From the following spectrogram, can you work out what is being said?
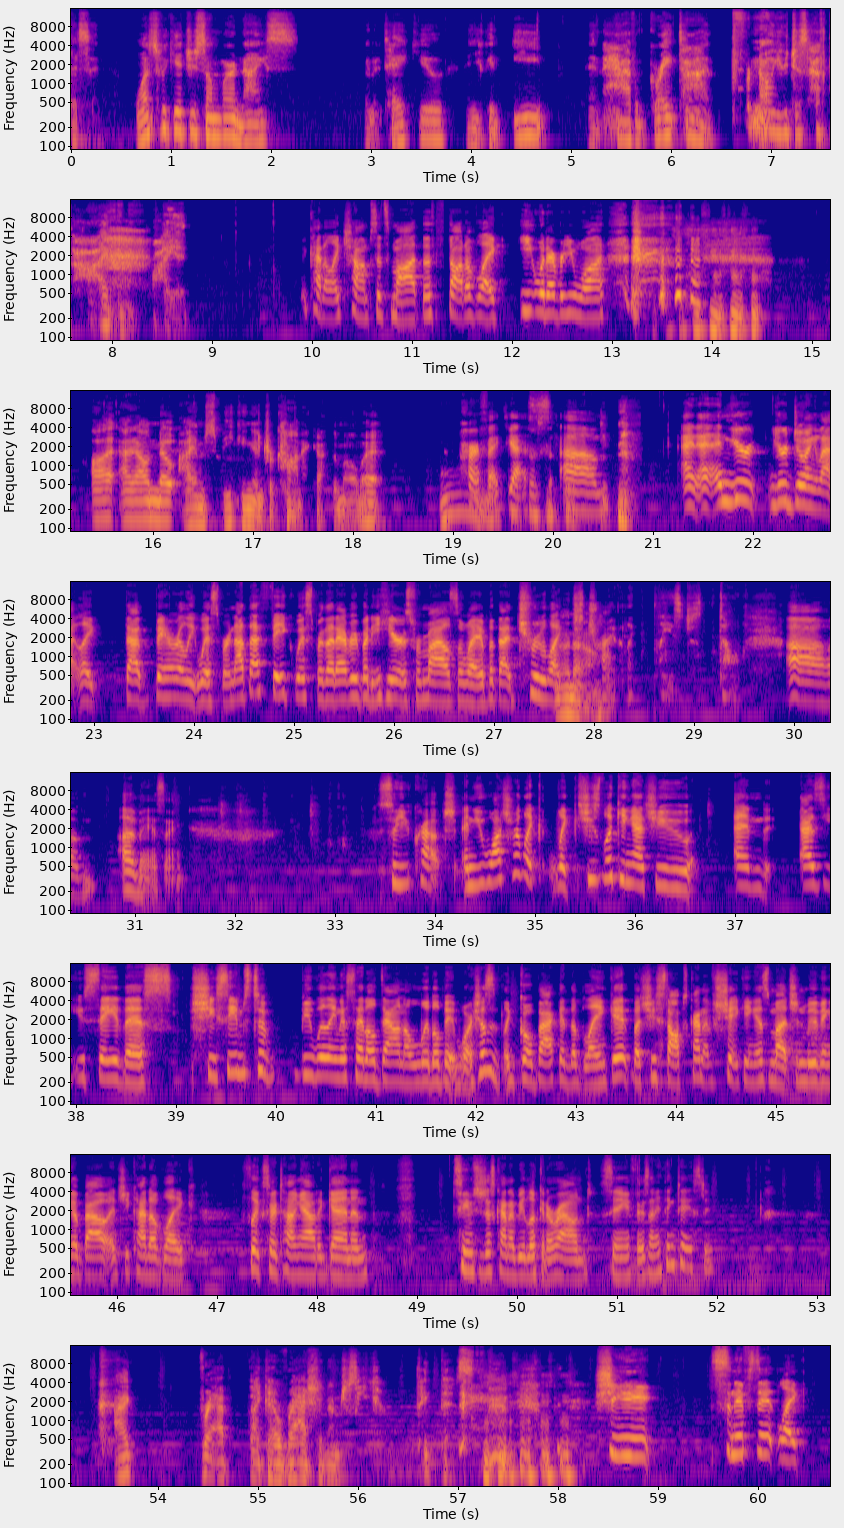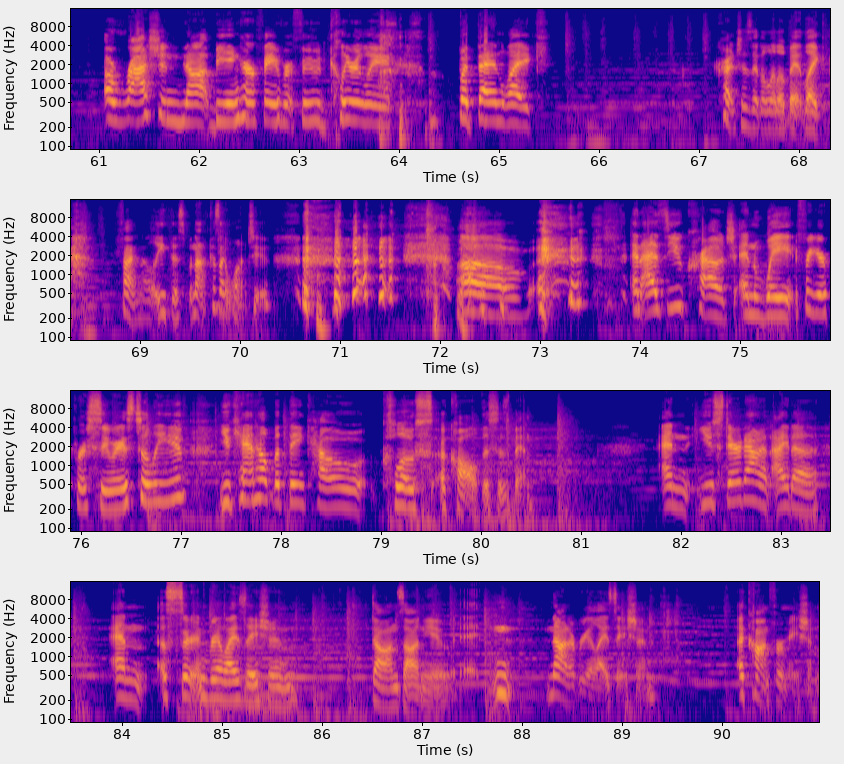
Listen, once we get you somewhere nice, I'm gonna take you and you can eat and have a great time. For no, you just have to hide and be quiet. It kind of like chomps its maw at the thought of like eat whatever you want. I, I don't know. I am speaking in Draconic at the moment. Perfect. Yes. Um, and and you're you're doing that like that barely whisper, not that fake whisper that everybody hears from miles away, but that true like No, no. just try to like please just don't. Um, amazing. So you crouch and you watch her like like she's looking at you and as you say this, she seems to be willing to settle down a little bit more. She doesn't like go back in the blanket, but she stops kind of shaking as much and moving about and she kind of like flicks her tongue out again and seems to just kind of be looking around, seeing if there's anything tasty. I grab like a ration. I'm just like, take this. She sniffs it like a ration not being her favorite food, clearly, but then like crunches it a little bit, like, fine, I'll eat this, but not because I want to. um, and as you crouch and wait for your pursuers to leave, you can't help but think how close a call this has been. And you stare down at Ida, and a certain realization dawns on you. N- not a realization, a confirmation.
